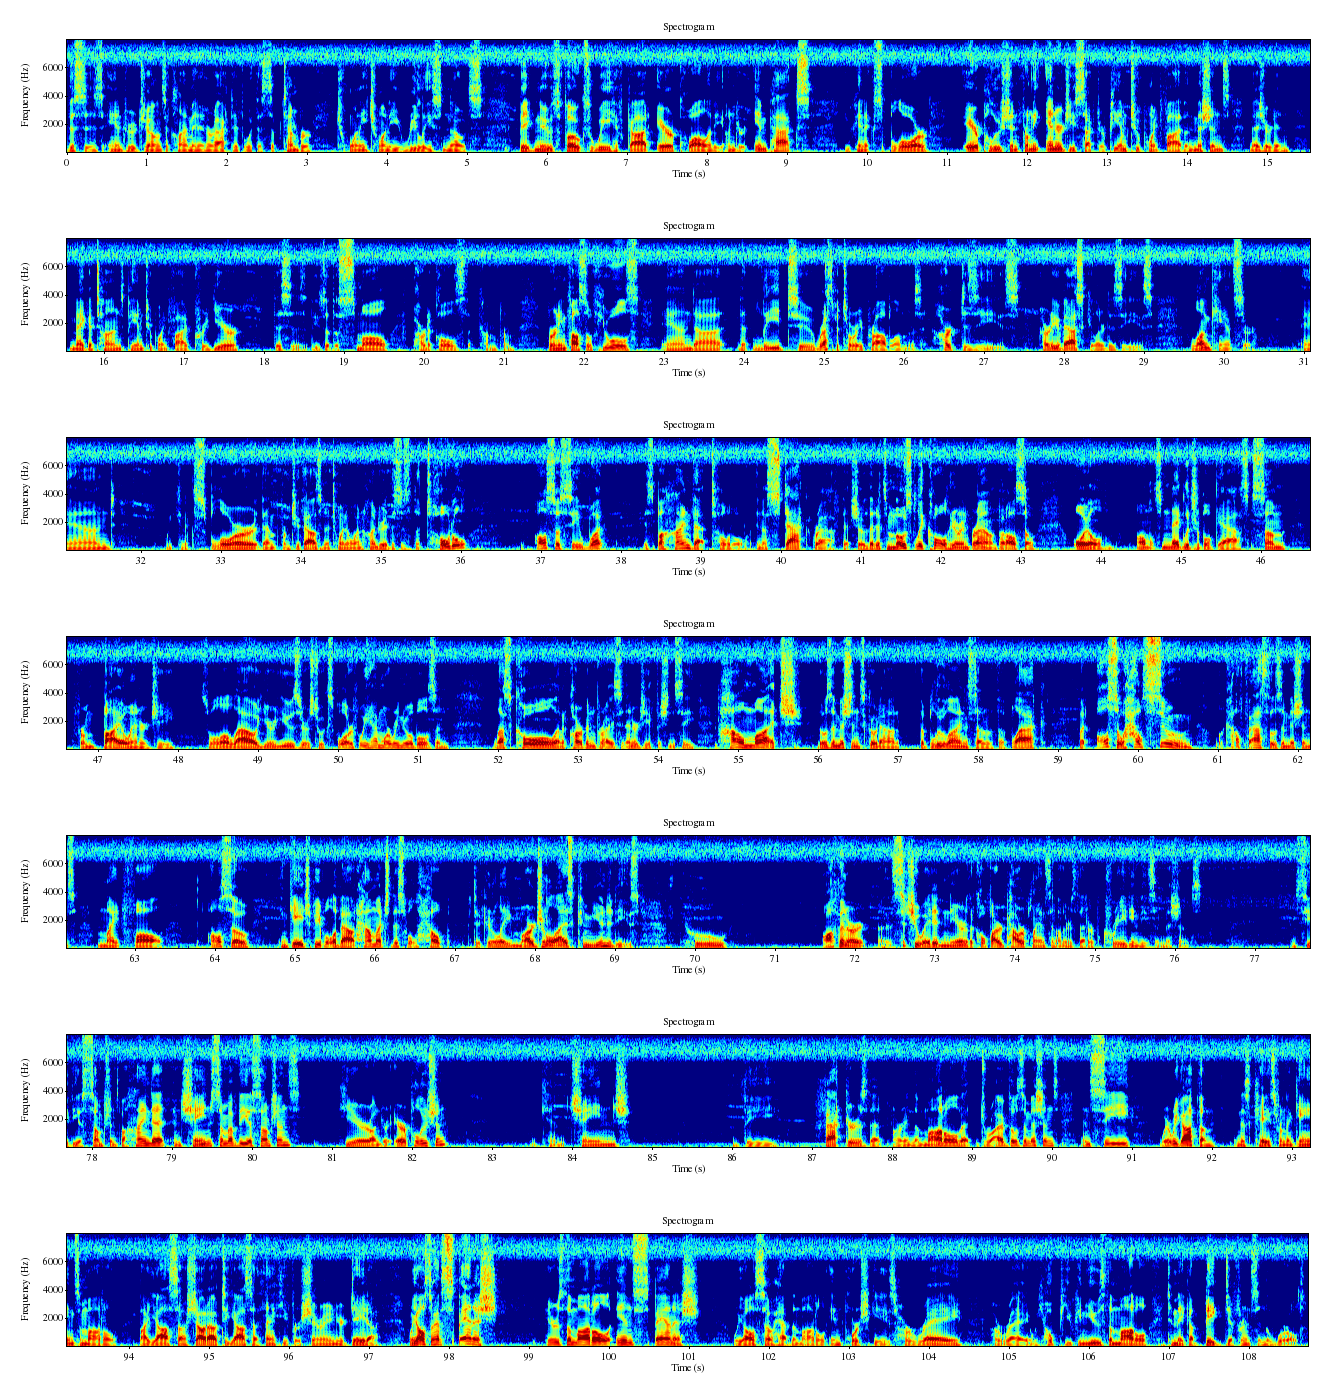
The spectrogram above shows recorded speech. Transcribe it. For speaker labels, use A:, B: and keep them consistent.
A: This is Andrew Jones at Climate Interactive with the September 2020 release notes. Big news, folks. We have got air quality under impacts. You can explore air pollution from the energy sector, PM 2.5 emissions measured in megatons, PM 2.5 per year. This is these are the small particles that come from burning fossil fuels and uh, that lead to respiratory problems, heart disease, cardiovascular disease lung cancer. And we can explore them from 2000 to 2100. This is the total. Also see what is behind that total in a stacked graph that shows that it's mostly coal here in brown, but also oil, almost negligible gas, some from bioenergy. So we'll allow your users to explore if we have more renewables and less coal and a carbon price and energy efficiency, how much those emissions go down. The blue line instead of the black, but also how soon, look how fast those emissions might fall. Also, engage people about how much this will help particularly marginalized communities who often are uh, situated near the coal-fired power plants and others that are creating these emissions. You can see the assumptions behind it and change some of the assumptions here under air pollution. We can change the factors that are in the model that drive those emissions and see where we got them. In this case, from the GAINS model by IIASA. Shout out to IIASA. Thank you for sharing your data. We also have Spanish. Here's the model in Spanish. We also have the model in Portuguese. Hooray, hooray. We hope you can use the model to make a big difference in the world.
